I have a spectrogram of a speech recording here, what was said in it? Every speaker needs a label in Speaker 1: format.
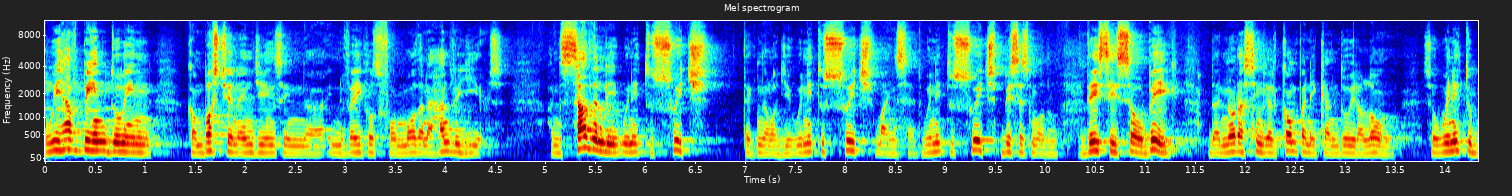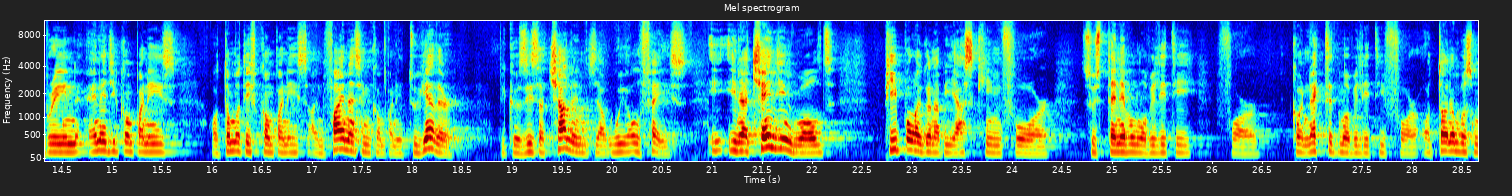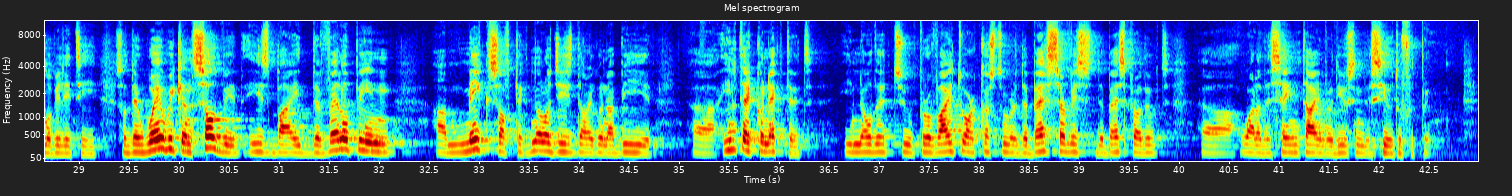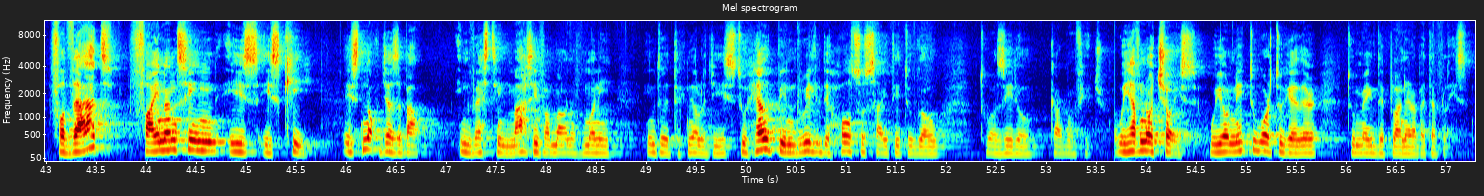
Speaker 1: We have been doing combustion engines in, uh, in vehicles for more than 100 years. And suddenly we need to switch technology, we need to switch mindset, we need to switch business model. This is so big that not a single company can do it alone. So we need to bring energy companies, automotive companies, and financing companies together because it's a challenge that we all face. In a changing world, people are going to be asking for sustainable mobility, for connected mobility, for autonomous mobility. So the way we can solve it is by developing a mix of technologies that are going to be uh, interconnected in order to provide to our customer the best service, the best product, uh, while at the same time reducing the CO2 footprint. For that, financing is, is key. It's not just about investing massive amount of money into the technologies to help in really the whole society to go to a zero carbon future. We have no choice. We all need to work together to make the planet a better place.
